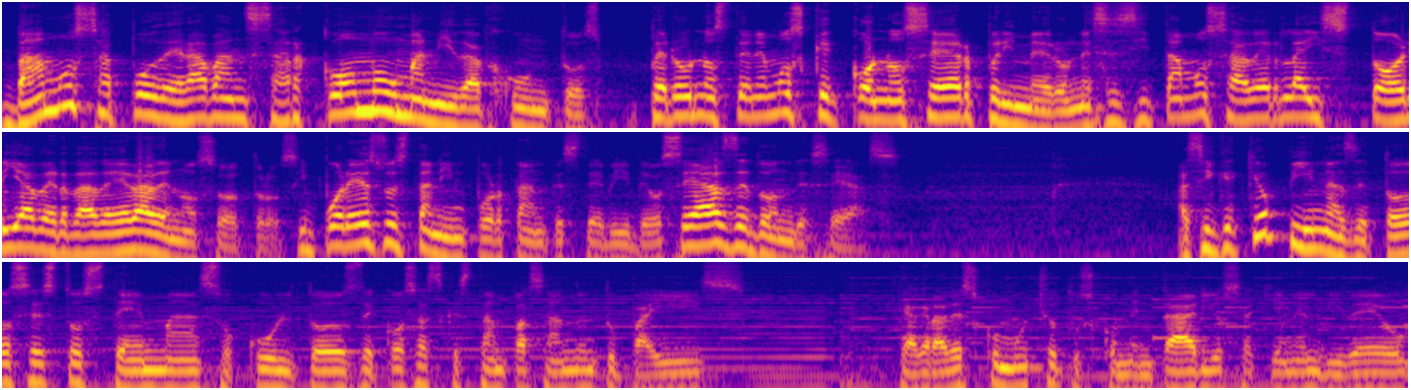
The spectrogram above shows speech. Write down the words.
vamos a poder avanzar como humanidad juntos, pero nos tenemos que conocer primero, necesitamos saber la historia verdadera de nosotros y por eso es tan importante este video, seas de donde seas. Así que, ¿qué opinas de todos estos temas ocultos, de cosas que están pasando en tu país? Te agradezco mucho tus comentarios aquí en el video,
